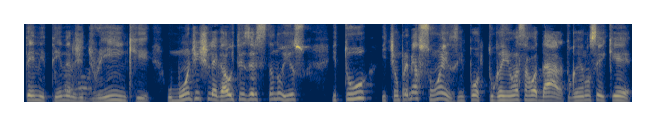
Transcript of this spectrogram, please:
TNT Energy Drink, um monte de gente legal e tu exercitando isso e tu, e tinham premiações, assim, pô, tu ganhou essa rodada, tu ganhou não sei o quê.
